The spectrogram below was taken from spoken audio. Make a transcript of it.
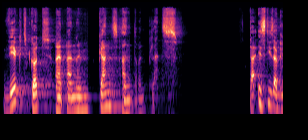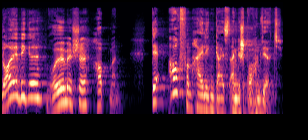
wirkt Gott an einem ganz anderen Platz. Da ist dieser gläubige römische Hauptmann, der auch vom Heiligen Geist angesprochen wird.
